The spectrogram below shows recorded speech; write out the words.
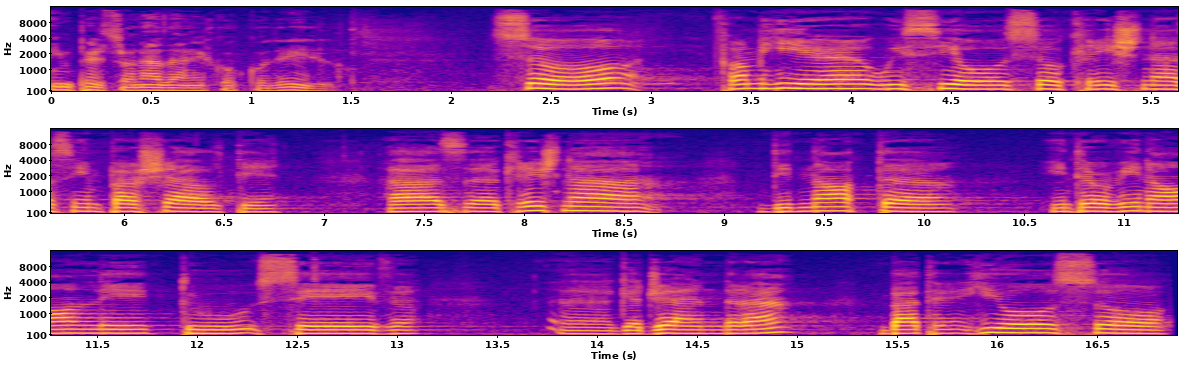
impersonata nel coccodrillo. So, from here we see also Krishna's impartiality, as uh, Krishna did not uh, intervene only to save uh, Gajendra, but he also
